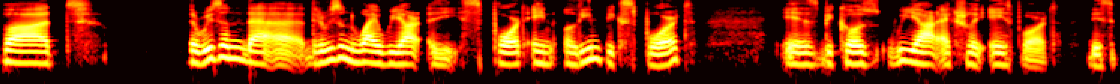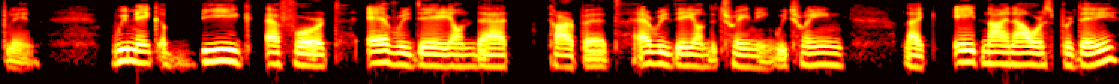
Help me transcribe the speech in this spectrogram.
But the reason that the reason why we are a sport an olympic sport is because we are actually a sport discipline. We make a big effort every day on that carpet every day on the training. We train like 8 9 hours per day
